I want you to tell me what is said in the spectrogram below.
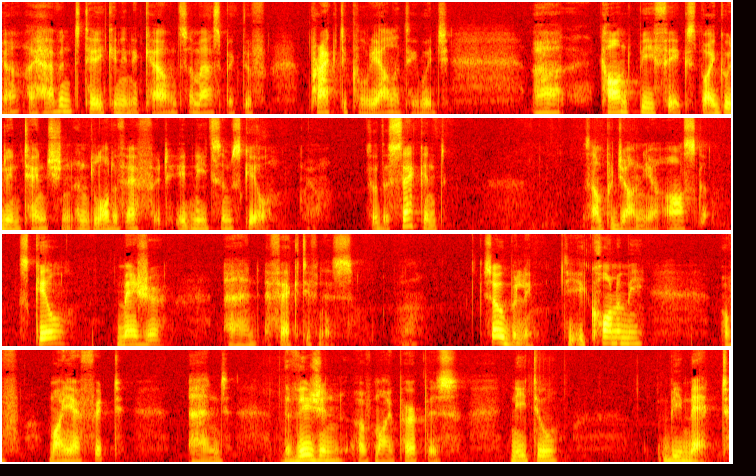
Yeah? I haven't taken in account some aspect of practical reality, which uh, can't be fixed by good intention and a lot of effort. It needs some skill. So the second Sampajañña asks skill, measure, and effectiveness. Soberly, the economy of my effort and the vision of my purpose need to be met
